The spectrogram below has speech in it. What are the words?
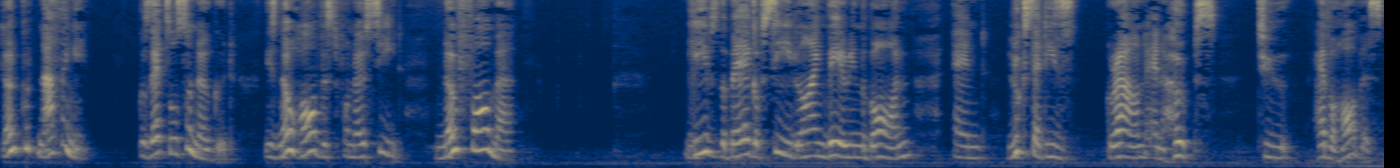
Don't put nothing in. Because that's also no good. There's no harvest for no seed. No farmer leaves the bag of seed lying there in the barn and looks at his ground and hopes to have a harvest.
